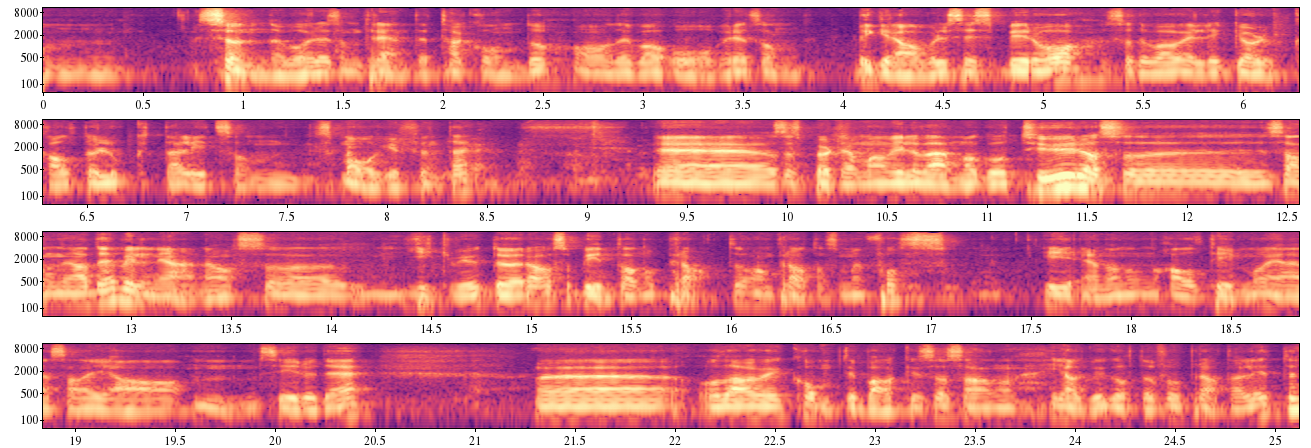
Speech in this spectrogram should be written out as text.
um, sønnene våre som trente taekwondo. Og det var over et sånn begravelsesbyrå, så det var veldig gulvkaldt og lukta litt sånn småguffent der. Eh, og Så spurte jeg om han ville være med og gå tur, og så sa han ja, det ville han gjerne. Og så gikk vi ut døra, og så begynte han å prate. Og han prata som en foss i en og en halv time, og jeg sa ja, hm, sier du det? Eh, og da vi kom tilbake, så sa han jaggu godt å få prata litt, du.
